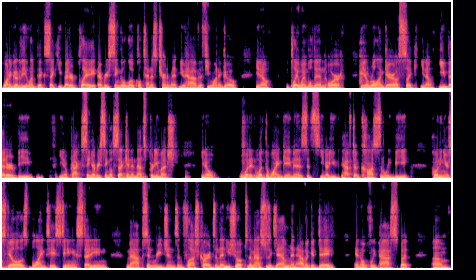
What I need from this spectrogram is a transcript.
want to go to the olympics like you better play every single local tennis tournament you have if you want to go you know play wimbledon or you know roland garros like you know you better be you know practicing every single second. And that's pretty much you know what it what the wine game is. It's you know you have to constantly be honing your skills blind tasting studying maps and regions and flashcards. And then you show up to the master's exam and have a good day and hopefully pass. But um,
